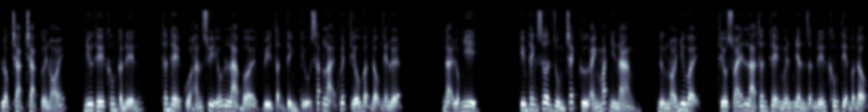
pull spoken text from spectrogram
Lộc chạc chạc cười nói, như thế không cần đến, thân thể của hắn suy yếu là bởi vì tận tình tiểu sắc lại khuyết thiếu vận động rèn luyện. Đại lộc nhi, kim thanh sơn dùng trách cứ ánh mắt nhìn nàng, đừng nói như vậy, thiếu soái là thân thể nguyên nhân dẫn đến không tiện vận động,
